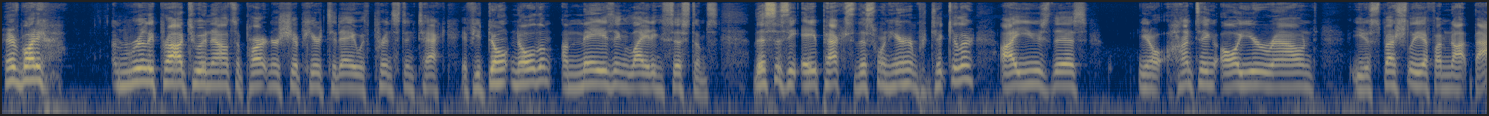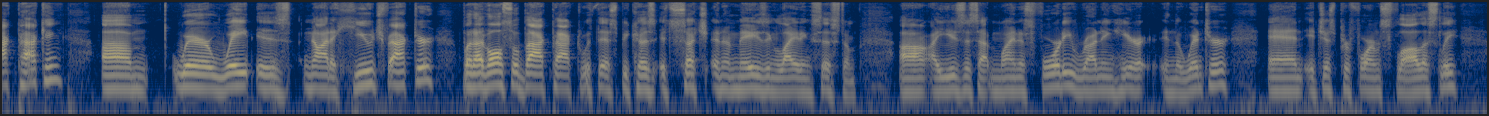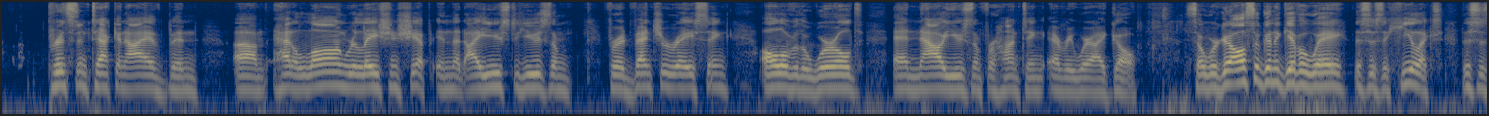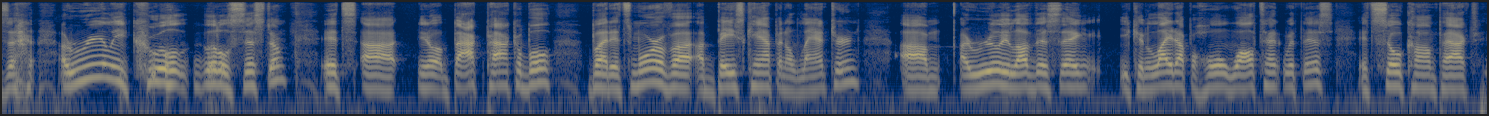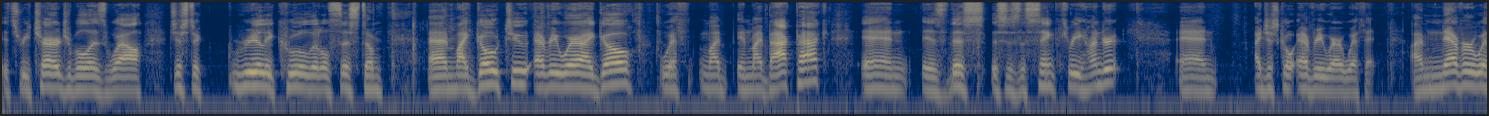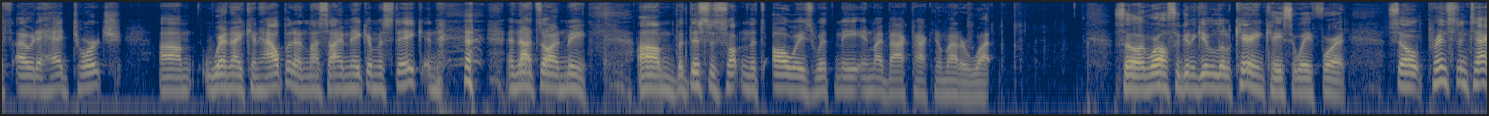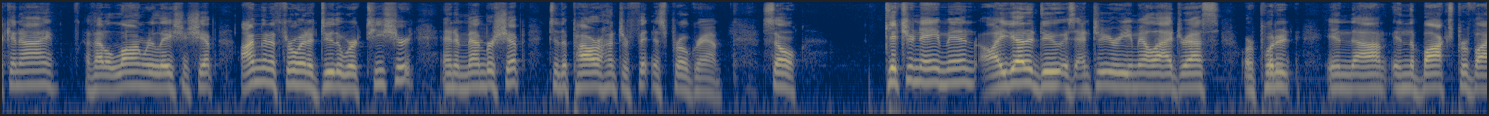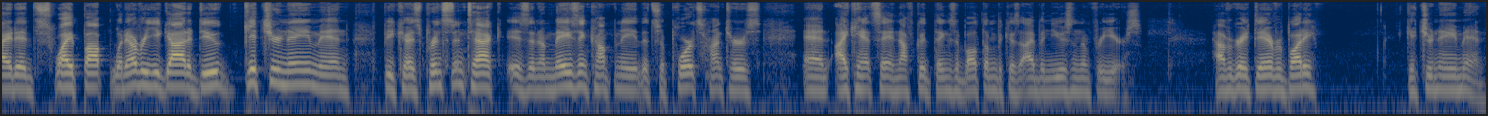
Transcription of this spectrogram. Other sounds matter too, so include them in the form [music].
Hey everybody, I'm really proud to announce a partnership here today with Princeton Tec. If you don't know them, amazing lighting systems. This is the Apex, this one here in particular. I use this, you know, hunting all year round, especially if I'm not backpacking, um, where weight is not a huge factor, but I've also backpacked with this because it's such an amazing lighting system. Uh, I use this at minus 40 running here in the winter and it just performs flawlessly. Princeton Tec and I have been um, had a long relationship in that I used to use them for adventure racing all over the world and now use them for hunting everywhere I go. So we're also going to give away, this is a Helix. This is a, [laughs] a really cool little system. It's, uh, you know, backpackable, but it's more of a, a base camp and a lantern. Um, I really love this thing. You can light up a whole wall tent with this. It's so compact. It's rechargeable as well. Just a really cool little system. And my go-to everywhere I go with my in my backpack and is this. This is the Sync 300 and I just go everywhere with it. I'm never without a head torch um, when I can help it unless I make a mistake and, [laughs] and that's on me. Um, but this is something that's always with me in my backpack no matter what. So, and we're also going to give a little carrying case away for it. So Princeton Tec and I have had a long relationship. I'm going to throw in a Do the Work t-shirt and a membership to the Power Hunter Fitness Program. So get your name in. All you got to do is enter your email address or put it in, um, in the box provided, swipe up, whatever you got to do, get your name in because Princeton Tec is an amazing company that supports hunters and I can't say enough good things about them because I've been using them for years. Have a great day, everybody. Get your name in.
